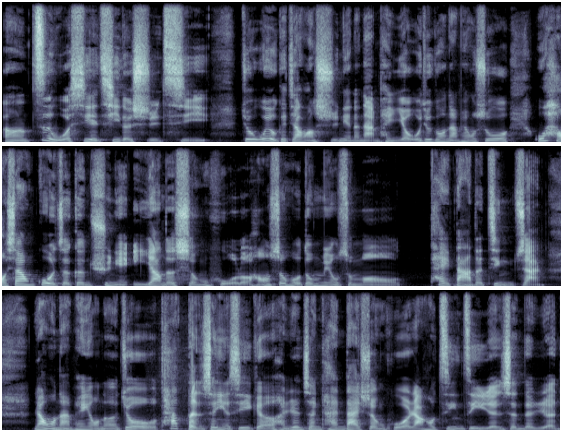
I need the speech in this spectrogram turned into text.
嗯，自我泄气的时期，就我有个交往十年的男朋友，我就跟我男朋友说，我好像过着跟去年一样的生活了，好像生活都没有什么太大的进展。然后我男朋友呢，就他本身也是一个很认真看待生活，然后经营自己人生的人，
